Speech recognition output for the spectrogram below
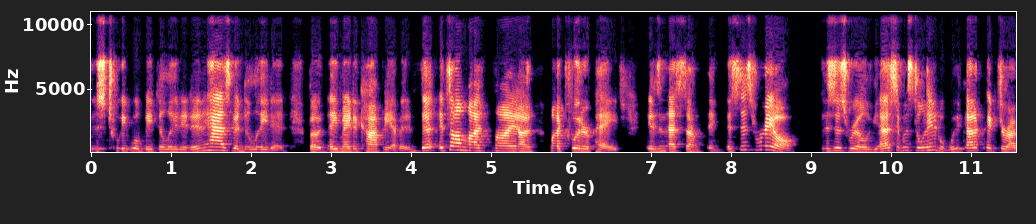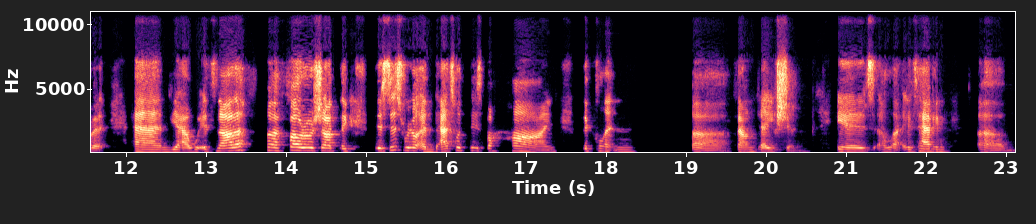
This tweet will be deleted. It has been deleted, but they made a copy of it. It's on my my uh, my Twitter page. Isn't that something? This is real this is real. Yes, it was deleted, but we've got a picture of it. And yeah, it's not a, a Photoshop thing. This is real, and that's what is behind the Clinton uh, Foundation is is having um,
